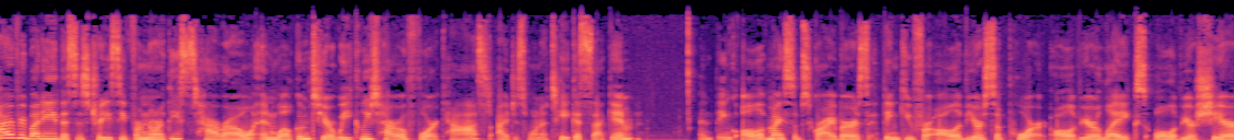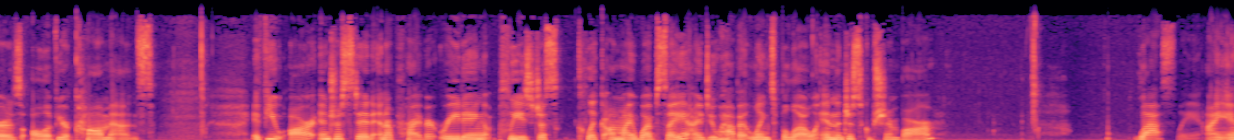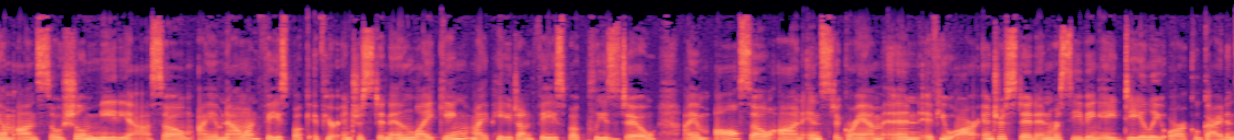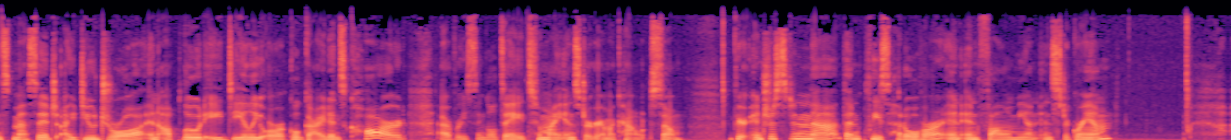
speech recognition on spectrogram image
Hi, everybody. This is Tracy from Northeast Tarot, and welcome to your weekly tarot forecast. I just want to take a second and thank all of my subscribers. Thank you for all of your support, all of your likes, all of your shares, all of your comments. If you are interested in a private reading, please just click on my website. I do have it linked below in the description bar. Lastly, I am on social media. So I am now on Facebook. If you're interested in liking my page on Facebook, please do. I am also on Instagram. And if you are interested in receiving a daily Oracle guidance message, I do draw and upload a daily Oracle guidance card every single day to my Instagram account. So if you're interested in that, then please head over and, and follow me on Instagram.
